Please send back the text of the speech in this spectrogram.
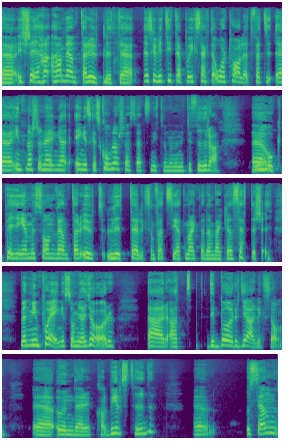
Uh, I och för sig, han, han, väntar ut lite. Det ska vi titta på exakta årtalet för att uh, Internationella Engelska Skolan sjösätts 1994. Mm. Och Peje Emilsson väntar ut lite liksom, för att se att marknaden verkligen sätter sig. Men min poäng som jag gör är att det börjar liksom, eh, under Carl Bildts tid. Eh, och sen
